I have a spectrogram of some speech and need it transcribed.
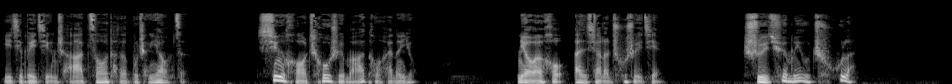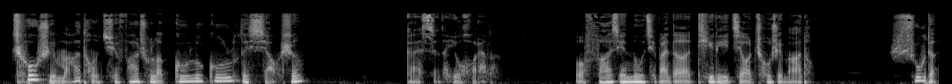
已经被警察糟蹋的不成样子，幸好抽水马桶还能用。尿完后按下了出水键，水却没有出来，抽水马桶却发出了咕噜咕噜的响声。该死的，又坏了！我发现怒气般的踢了一脚抽水马桶，倏的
